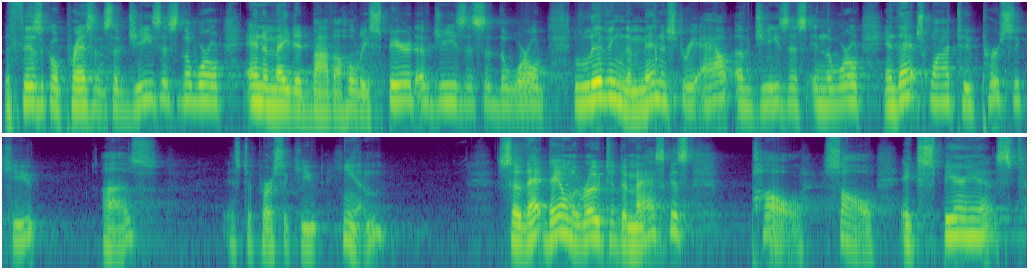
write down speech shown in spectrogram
The physical presence of Jesus in the world, animated by the Holy Spirit of Jesus in the world, living the ministry out of Jesus in the world. And that's why to persecute us is to persecute him. So that day on the road to Damascus, Paul, Saul, experienced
